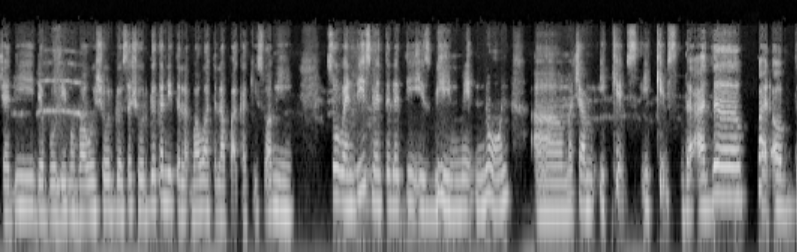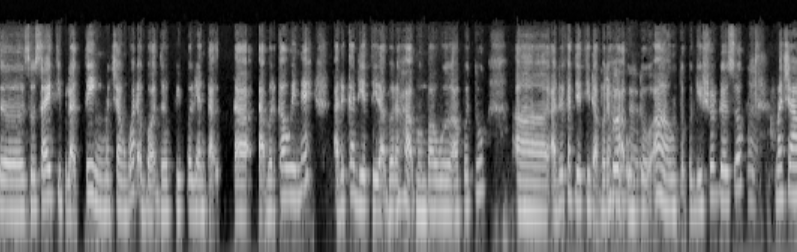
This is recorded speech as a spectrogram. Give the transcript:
jadi dia boleh membawa syurga. So syurga kan di telak bawah telapak kaki suami. So when this mentality is being made known uh, macam it keeps it keeps the other part of the society pula think macam what about the people yang tak tak tak berkahwin eh? Adakah dia tidak berhak membawa apa tu? Uh, adakah dia tidak berhak syurga. untuk ah uh, untuk pergi syurga? So hmm. macam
